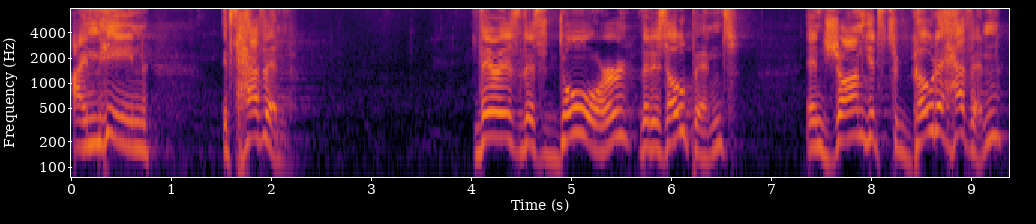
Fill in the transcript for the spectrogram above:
I mean it's heaven. There is this door that is opened, and John gets to go to heaven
